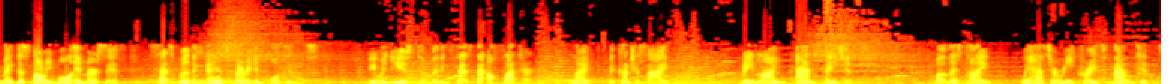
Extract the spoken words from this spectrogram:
make the story more immersive, set building is very important. We were used to building sets that are flatter, like the countryside, mainline, and stations. But this time, we have to recreate mountains.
